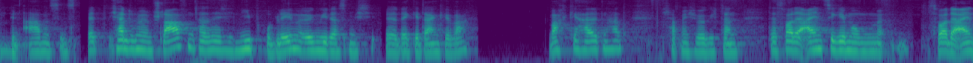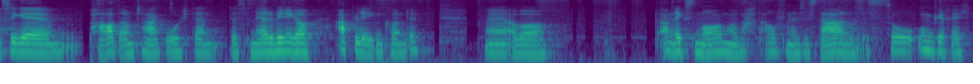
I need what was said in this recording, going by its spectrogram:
Ich bin abends ins Bett. Ich hatte mit dem Schlafen tatsächlich nie Probleme, irgendwie, dass mich äh, der Gedanke wach, wach gehalten hat. Ich habe mich wirklich dann, das war der einzige Moment, das war der einzige Part am Tag, wo ich dann das mehr oder weniger ablegen konnte. Äh, aber am nächsten Morgen, man wacht auf und es ist da und es ist so ungerecht.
